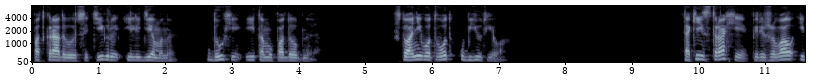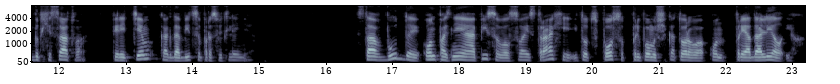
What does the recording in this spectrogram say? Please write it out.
подкрадываются тигры или демоны, духи и тому подобное что они вот-вот убьют его. Такие страхи переживал и Бодхисаттва перед тем, как добиться просветления. Став Буддой, он позднее описывал свои страхи и тот способ, при помощи которого он преодолел их.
